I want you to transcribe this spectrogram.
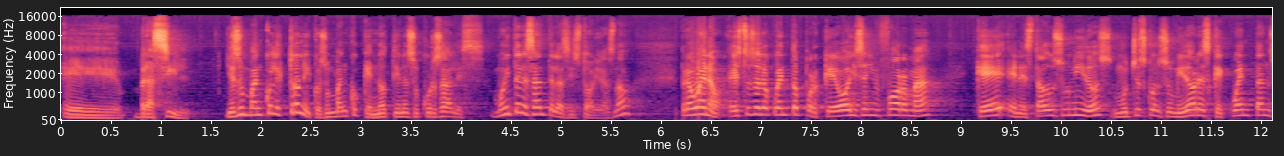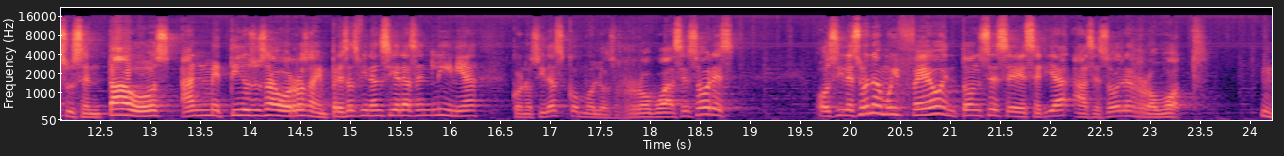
eh, Brasil. Y es un banco electrónico, es un banco que no tiene sucursales. Muy interesante las historias, ¿no? Pero bueno, esto se lo cuento porque hoy se informa que en Estados Unidos muchos consumidores que cuentan sus centavos han metido sus ahorros a empresas financieras en línea conocidas como los roboasesores. O si le suena muy feo, entonces eh, sería asesores robot. Hmm.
